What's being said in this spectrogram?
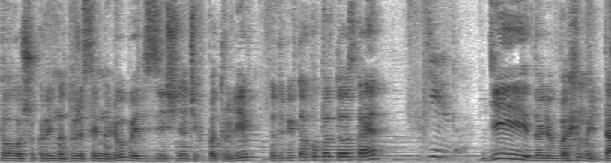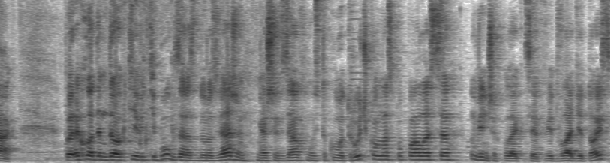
того, що Кароліна дуже сильно любить зі щенячих патрулів. То тобі хто купив того Ская? Дідо. Дідо любимий, так. Переходимо до Activity Book, зараз дорозв'яжемо. Я ще взяв ось таку от ручку в нас попалася. Ну, в інших колекціях від Владі Toys.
